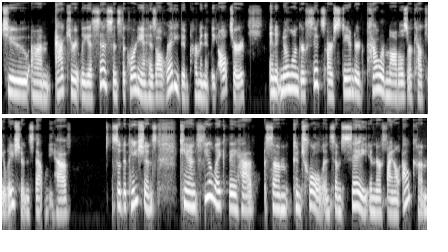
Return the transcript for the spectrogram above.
to um, accurately assess since the cornea has already been permanently altered and it no longer fits our standard power models or calculations that we have so the patients can feel like they have some control and some say in their final outcome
